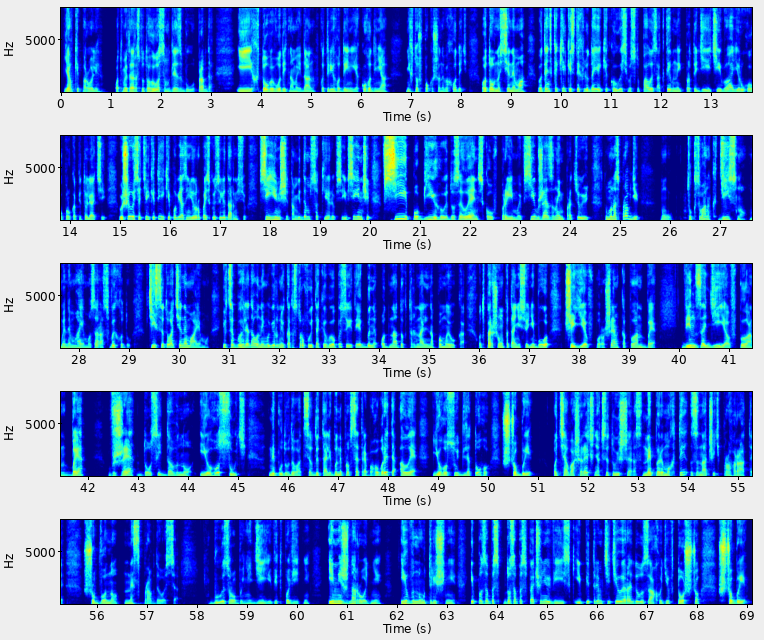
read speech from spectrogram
явки, паролі. От ми зараз тут оголосимо для СБУ, правда? І хто виводить на Майдан, в котрій годині, якого дня. Ніхто ж поки що не виходить, готовності нема. Велетенська кількість тих людей, які колись виступали з активної протидії цій владі, руху про капітуляції, лишилися тільки ті, які пов'язані з європейською солідарністю. Всі інші, там і Демсокири, всі, і всі інші, всі побігли до Зеленського в прийми, всі вже з ним працюють. Тому насправді, ну. Цуксванг дійсно ми не маємо зараз виходу. В цій ситуації не маємо. І це б виглядало неймовірною катастрофою, так і ви описуєте, якби не одна доктринальна помилка. От в першому питанні сьогодні було: чи є в Порошенка план Б? Він задіяв план Б вже досить давно, і його суть. Не буду вдаватися в деталі, бо не про все треба говорити, але його суть для того, щоби оця ваше речення, цитую ще раз, не перемогти значить програти, щоб воно не справдилося. Були зроблені дії відповідні і міжнародні, і внутрішні, і по забез... до забезпеченню військ, і підтримці тілераду заходів тощо, щоби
